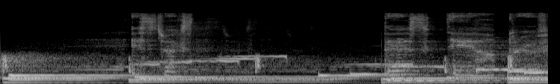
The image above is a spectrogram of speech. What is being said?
Destruction. That's deal groovy.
